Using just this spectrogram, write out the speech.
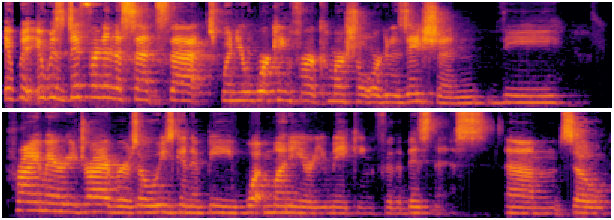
It, it was different in the sense that when you're working for a commercial organization the primary driver is always going to be what money are you making for the business. Um, so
